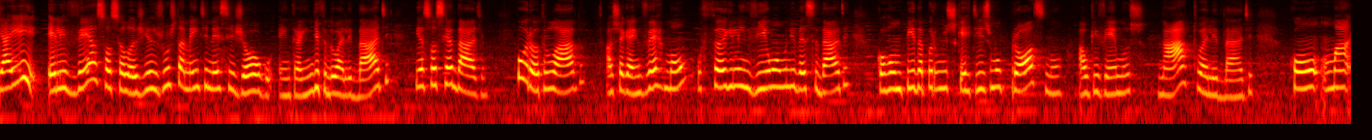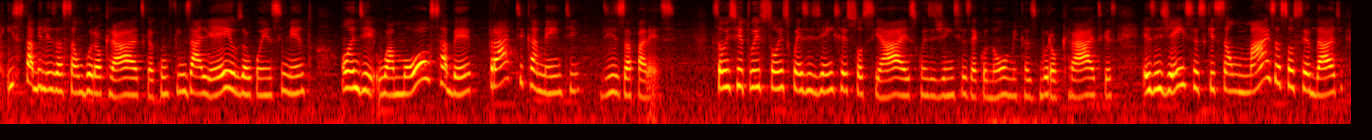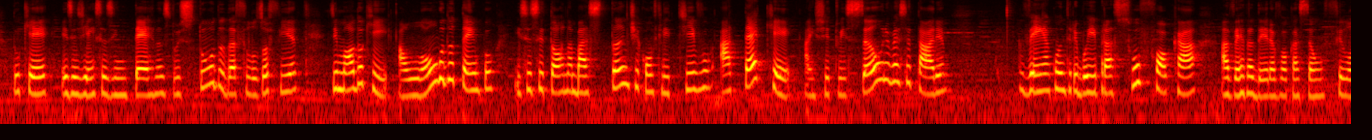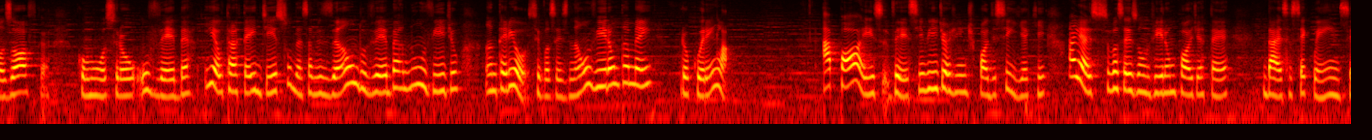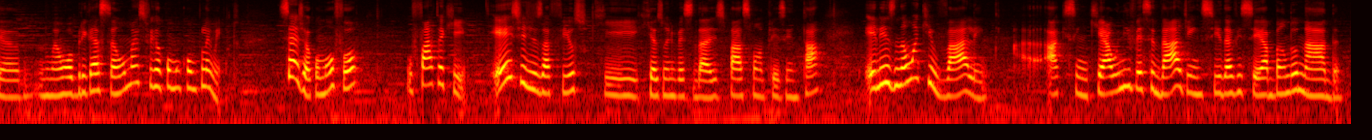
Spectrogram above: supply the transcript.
E aí ele vê a sociologia justamente nesse jogo entre a individualidade e a sociedade. Por outro lado, ao chegar em Vermont, o Fögling viu uma universidade corrompida por um esquerdismo próximo ao que vemos na atualidade, com uma estabilização burocrática, com fins alheios ao conhecimento, onde o amor ao saber praticamente desaparece. São instituições com exigências sociais, com exigências econômicas, burocráticas, exigências que são mais a sociedade do que exigências internas do estudo da filosofia, de modo que, ao longo do tempo, isso se torna bastante conflitivo até que a instituição universitária venha contribuir para sufocar a verdadeira vocação filosófica como mostrou o Weber, e eu tratei disso, dessa visão do Weber, num vídeo anterior. Se vocês não viram também, procurem lá. Após ver esse vídeo, a gente pode seguir aqui. Aliás, se vocês não viram, pode até dar essa sequência, não é uma obrigação, mas fica como complemento. Seja como for, o fato é que estes desafios que, que as universidades passam a apresentar, eles não equivalem assim, que a universidade em si deve ser abandonada.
